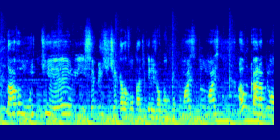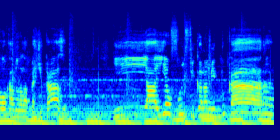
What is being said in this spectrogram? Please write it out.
não dava muito dinheiro e sempre a gente tinha aquela vontade de querer jogar um pouco mais e tudo mais. Aí um cara abriu uma locadora lá perto de casa e aí eu fui ficando amigo do cara,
